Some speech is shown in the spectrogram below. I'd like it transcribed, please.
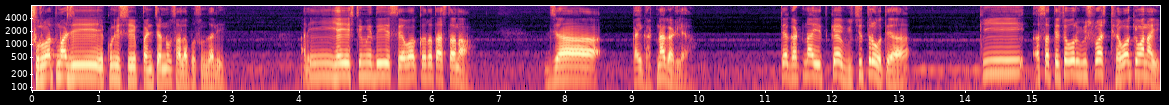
सुरुवात माझी एकोणीसशे पंच्याण्णव सालापासून झाली. आणि ह्या एस टीमध्ये सेवा करत असताना ज्या काही घटना घडल्या त्या घटना इतक्या विचित्र होत्या की असा त्याच्यावर विश्वास ठेवा किंवा नाही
